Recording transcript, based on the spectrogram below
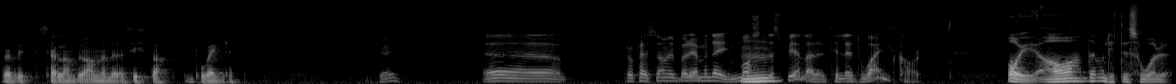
Väldigt sällan du använder den sista på bänken. Okej. Eh, professor, om vi börjar med dig. Måste spelare till ett wildcard? Oj, ja, det var lite svår.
